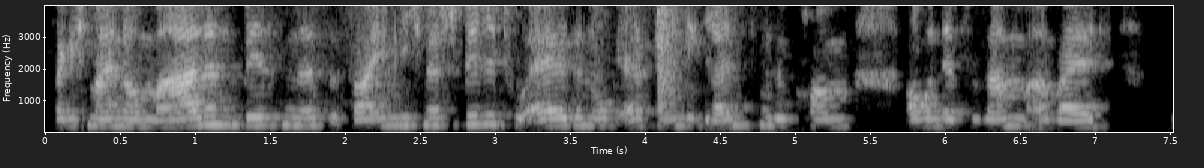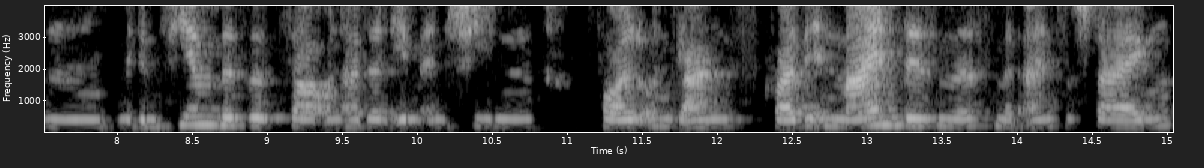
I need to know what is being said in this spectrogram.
sag ich mal, normalen Business. Es war ihm nicht mehr spirituell genug, er ist da an die Grenzen gekommen, auch in der Zusammenarbeit hm, mit dem Firmenbesitzer und hat dann eben entschieden, voll und ganz quasi in mein Business mit einzusteigen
